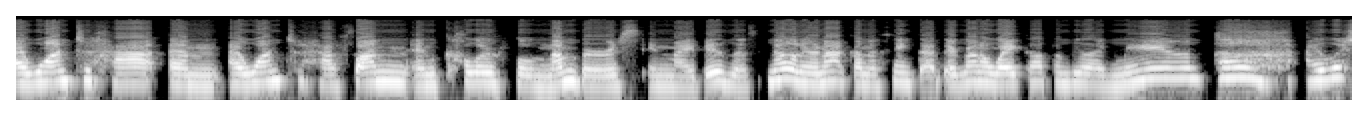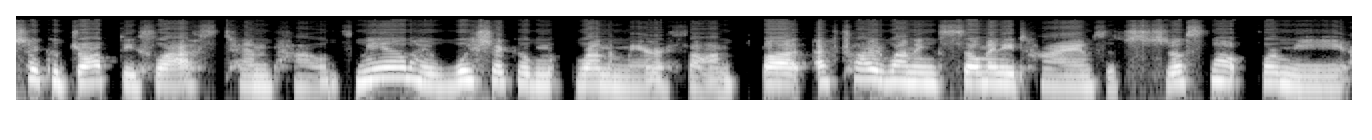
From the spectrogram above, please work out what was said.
I want to have um, I want to have fun and colorful numbers in my business. No, they're not going to think that. They're going to wake up and be like, man, oh, I wish I could drop these last 10 pounds. Man, I wish I could run a marathon. But I've tried running so many times. It's just not for me.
